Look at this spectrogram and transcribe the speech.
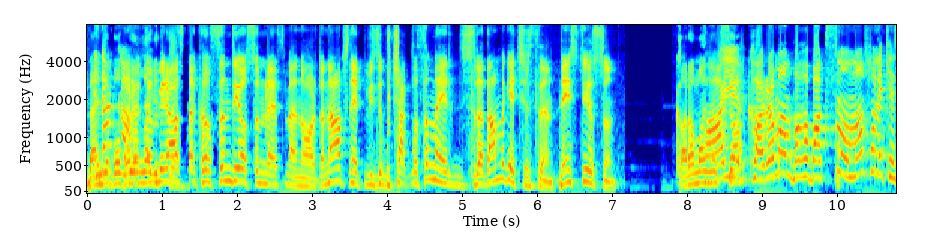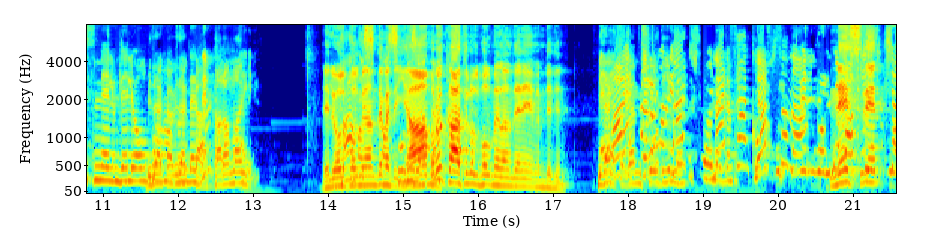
Bence dakika, bok yoluna Bırakın gitti. biraz takılsın diyorsun resmen orada. Ne yapsın hep bizi bıçaklasın mı el- sıradan mı geçirsin? Ne istiyorsun? Karaman Hayır yoksa... Karaman daha baksın ondan sonra kesinleyelim deli olup Bir dakika bir olmadığını dakika. dedim. Karaman Hayır. Deli olup Tamam, olmayan as- demedin. asıldı Yağmur'un katil olup olmayanı deneyelim dedin. Bir dakika Hayır ben bir şey diyeyim mi? Mert sen konuşsana. Nesrin, şey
